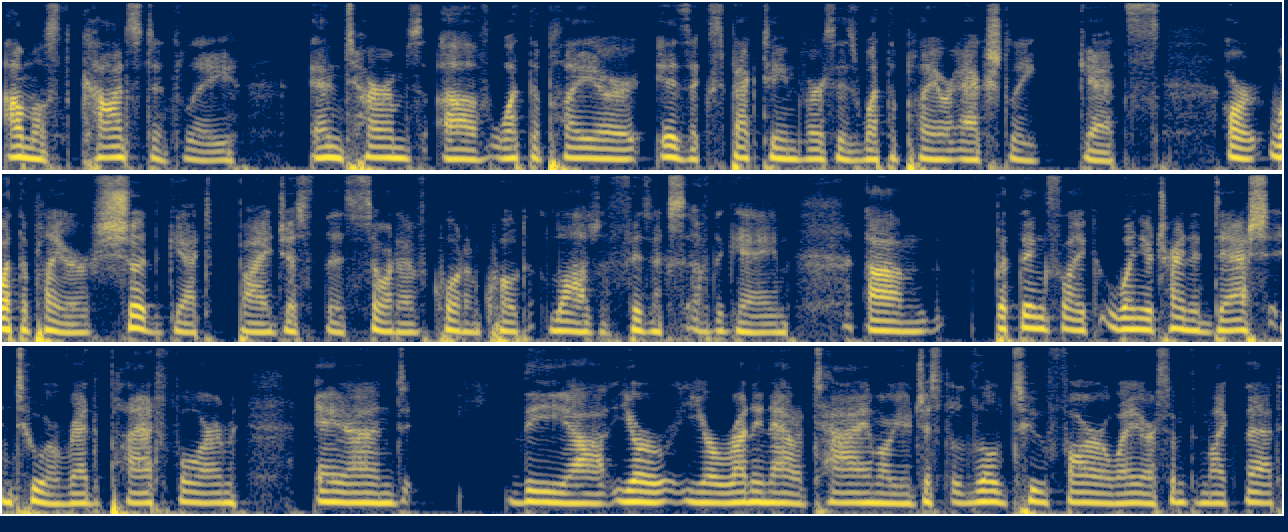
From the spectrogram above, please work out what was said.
almost constantly in terms of what the player is expecting versus what the player actually gets or what the player should get by just the sort of quote unquote laws of physics of the game. Um, but things like when you're trying to dash into a red platform and the uh, you're you're running out of time or you're just a little too far away or something like that,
